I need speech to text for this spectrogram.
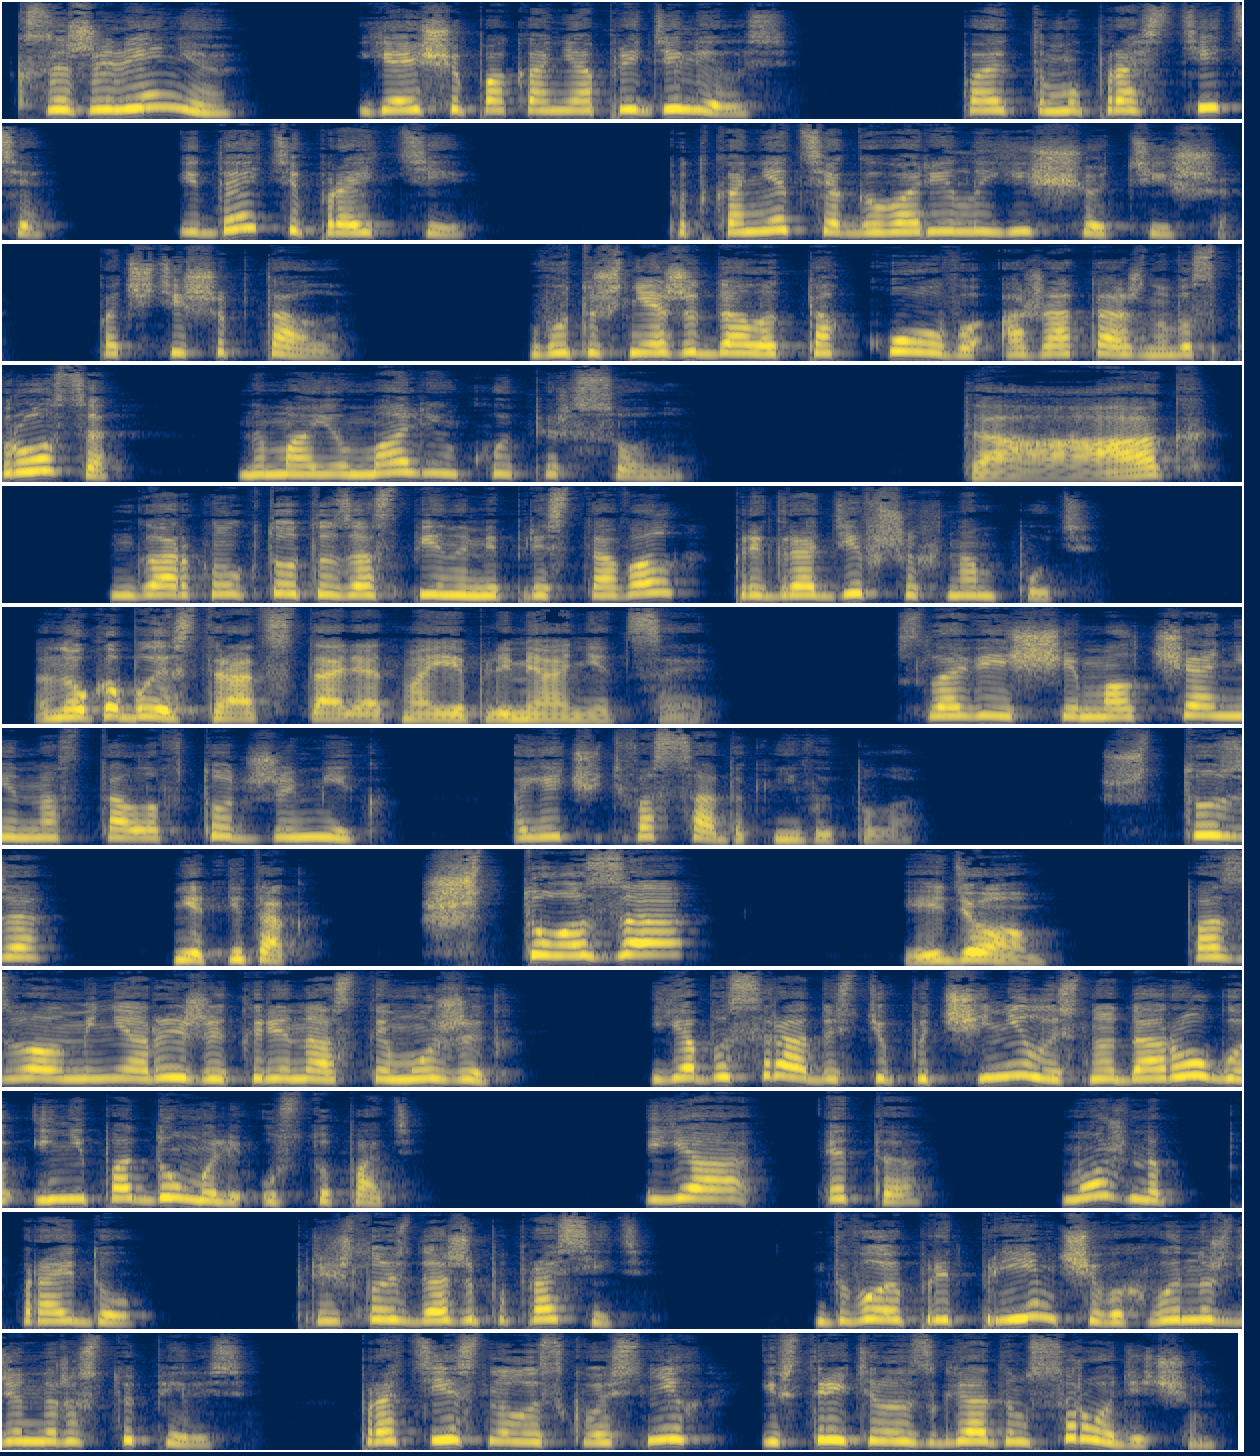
К сожалению, я еще пока не определилась, поэтому простите и дайте пройти. Под конец я говорила еще тише, почти шептала. Вот уж не ожидала такого ажиотажного спроса на мою маленькую персону. — Так, — гаркнул кто-то за спинами приставал, преградивших нам путь. — Ну-ка быстро отстали от моей племянницы. зловещее молчание настало в тот же миг, а я чуть в осадок не выпала. «Что за...» «Нет, не так. Что за...» «Идем!» — позвал меня рыжий коренастый мужик. Я бы с радостью подчинилась, на дорогу и не подумали уступать. «Я... это... можно пройду?» Пришлось даже попросить. Двое предприимчивых вынужденно расступились. Протиснулась сквозь них и встретилась взглядом с родичем.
